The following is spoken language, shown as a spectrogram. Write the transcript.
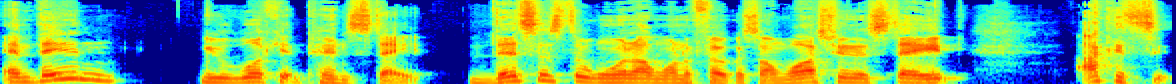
And then you look at Penn State. This is the one I want to focus on. Washington State. I could see.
